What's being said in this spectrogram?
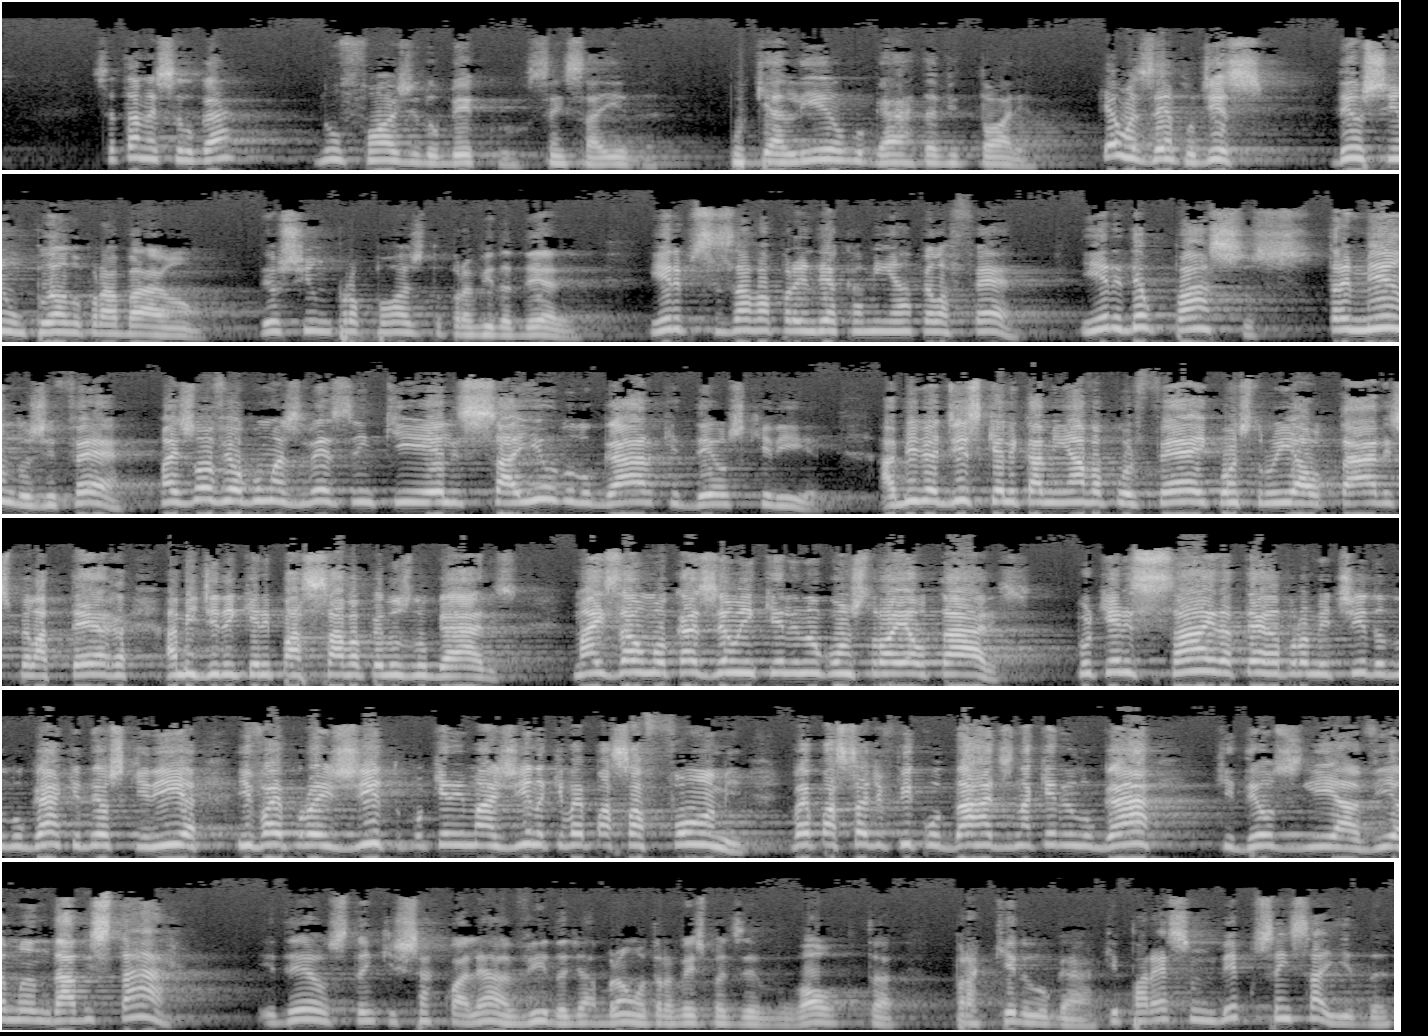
Você está nesse lugar? Não foge do beco sem saída, porque ali é o lugar da vitória. Quer um exemplo disso? Deus tinha um plano para Abraão, Deus tinha um propósito para a vida dele, e ele precisava aprender a caminhar pela fé. E ele deu passos tremendos de fé, mas houve algumas vezes em que ele saiu do lugar que Deus queria. A Bíblia diz que ele caminhava por fé e construía altares pela terra à medida em que ele passava pelos lugares mas há uma ocasião em que ele não constrói altares, porque ele sai da terra prometida, do lugar que Deus queria, e vai para o Egito, porque ele imagina que vai passar fome, vai passar dificuldades naquele lugar que Deus lhe havia mandado estar. E Deus tem que chacoalhar a vida de Abraão outra vez para dizer: volta para aquele lugar, que parece um beco sem saída,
